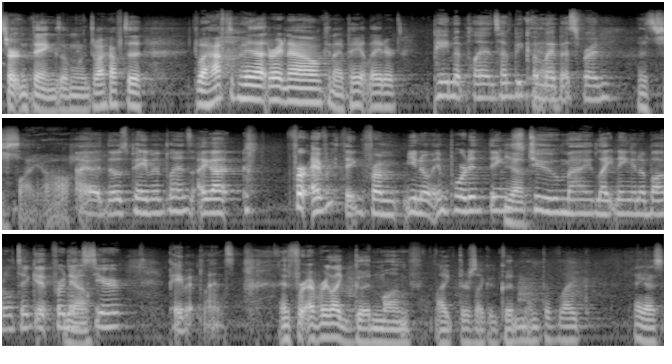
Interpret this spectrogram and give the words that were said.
certain things, I'm like, do I have to, do I have to pay that right now? Can I pay it later? Payment plans have become my best friend. It's just like, oh, I, those payment plans I got for everything from you know important things Yeah. to my lightning in a bottle ticket for Yeah. next year. Payment plans. and for every like good month, like there's like a good month of like, hey guys,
